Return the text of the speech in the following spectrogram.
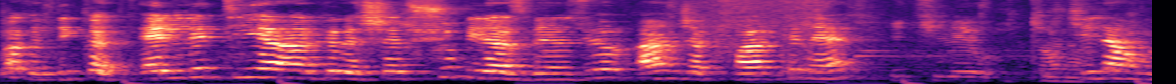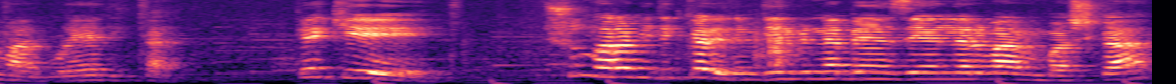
Bakın dikkat. Elletiye arkadaşlar şu biraz benziyor ancak farkı ne? İkili İki lam var. Buraya dikkat. Peki Şunlara bir dikkat edin. Birbirine benzeyenler var mı başka?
